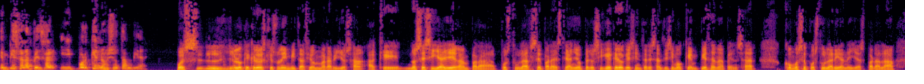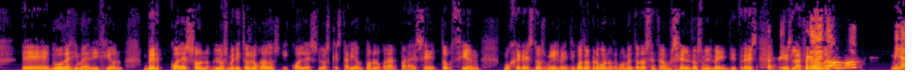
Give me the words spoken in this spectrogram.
empiezan a pensar, ¿y por qué no yo también? Pues yo lo que creo es que es una invitación maravillosa a que no sé si ya llegan para postularse para este año, pero sí que creo que es interesantísimo que empiecen a pensar cómo se postularían ellas para la eh, duodécima edición, ver cuáles son los méritos logrados y cuáles los que estarían por lograr para ese top 100 mujeres 2024. Pero bueno, de momento nos centramos en el 2023, que es la cita pero de más... todos modos, Mira,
